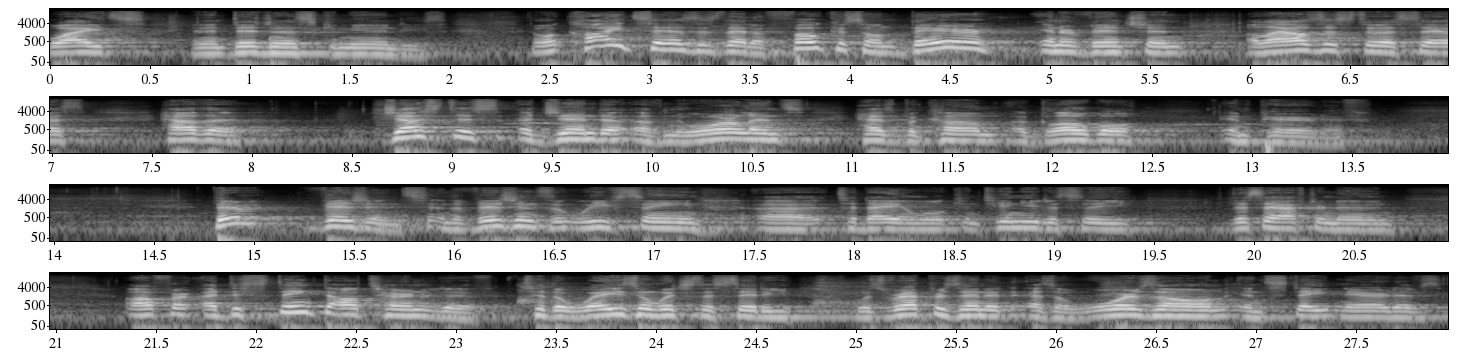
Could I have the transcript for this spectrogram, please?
whites, and indigenous communities. And what Clyde says is that a focus on their intervention allows us to assess how the justice agenda of New Orleans has become a global imperative. Their visions and the visions that we've seen uh, today and will continue to see this afternoon offer a distinct alternative to the ways in which the city was represented as a war zone in state narratives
